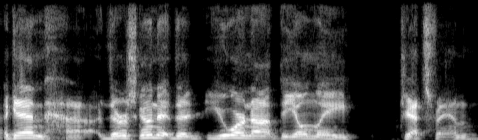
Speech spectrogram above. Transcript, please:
Again, uh, there's going to, the, you are not the only Jets fan,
